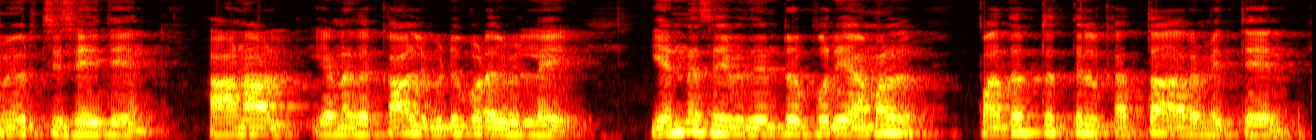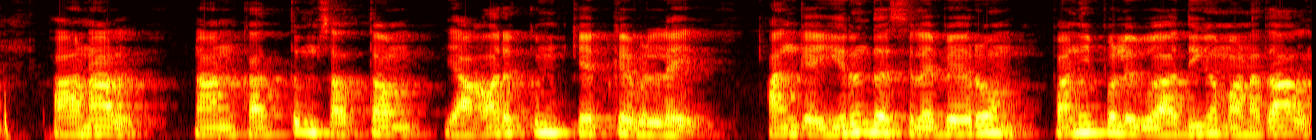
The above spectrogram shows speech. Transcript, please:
முயற்சி செய்தேன். ஆனால் எனது கால் விடுபடவில்லை. என்ன செய்வது என்று புரியாமல் பதற்றத்தில் கத்த ஆரம்பித்தேன். ஆனால் நான் கத்தும் சத்தம் யாருக்கும் கேட்கவில்லை. அங்கே இருந்த சில பேரும் பனிப்பொழிவு அதிகமானதால்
